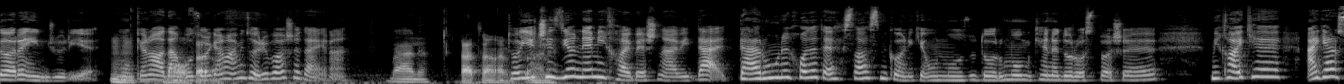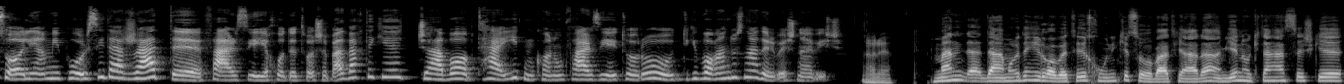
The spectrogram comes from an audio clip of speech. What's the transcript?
داره اینجوریه. ممکنه آدم بزرگم همینطوری باشه دقیقا. بله. قطعا تو یه چیزی رو نمی‌خوای بشنوی. در درون خودت احساس می‌کنی که اون موضوع در ممکنه درست باشه. می‌خوای که اگر سوالی هم می‌پرسی در رد فرضیه خودت باشه. بعد وقتی که جواب تایید می‌کنه اون فرضیه تو رو دیگه واقعا دوست نداری بشنویش. آره. من در مورد این رابطه خونی که صحبت کردم یه نکته هستش که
